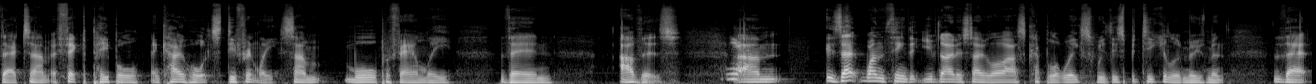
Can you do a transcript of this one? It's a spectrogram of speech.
that um, affect people and cohorts differently. Some more profoundly than others. yeah. Um, is that one thing that you've noticed over the last couple of weeks with this particular movement that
